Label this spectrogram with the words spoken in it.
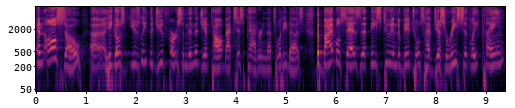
And also, uh, he goes usually the Jew first and then the Gentile. That's his pattern. That's what he does. The Bible says that these two individuals have just recently came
